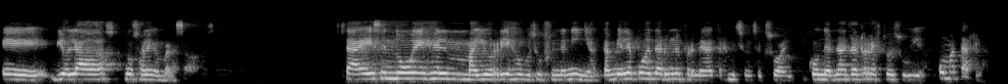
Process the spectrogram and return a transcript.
eh, violadas no salen embarazadas. O sea, ese no es el mayor riesgo que sufre una niña. También le pueden dar una enfermedad de transmisión sexual y condenarla el resto de su vida o matarla.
